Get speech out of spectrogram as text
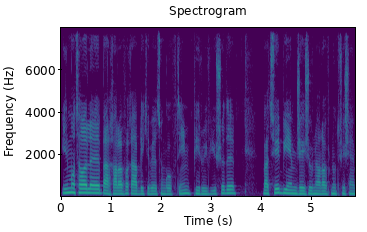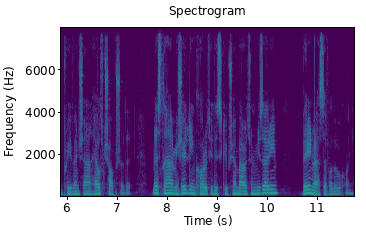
این مطالعه برخلاف قبلی که بهتون گفتیم peer review شده و توی BMJ Journal of Nutrition Prevention and Health چاپ شده. مثل همیشه لینک ها رو توی description براتون می‌ذاریم. برین و استفاده بکنین.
